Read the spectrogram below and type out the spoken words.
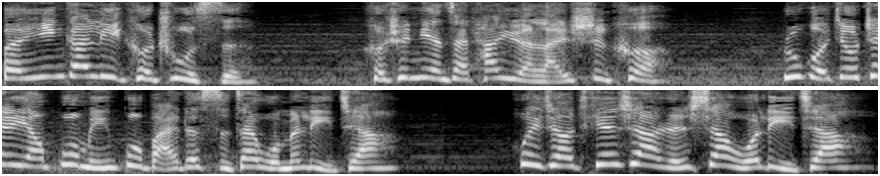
本应该立刻处死。可是念在他远来是客，如果就这样不明不白的死在我们李家，会叫天下人笑我李家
